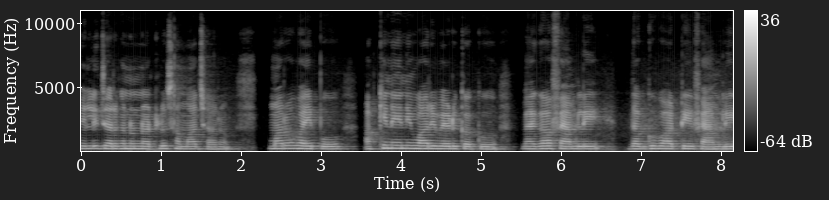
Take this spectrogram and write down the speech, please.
పెళ్ళి జరగనున్నట్లు సమాచారం. మరోవైపు అక్కినేని వారి వేడుకకు మెగా ఫ్యామిలీ దగ్గుబాటి ఫ్యామిలీ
